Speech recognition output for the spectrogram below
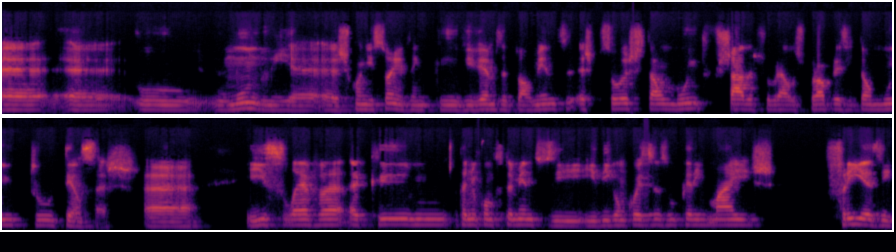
uh, uh, o, o, mundo e a, as condições em que vivemos atualmente, as pessoas estão muito fechadas sobre elas próprias e estão muito tensas. Uh, e isso leva a que hum, tenham comportamentos e, e, digam coisas um bocadinho mais frias e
